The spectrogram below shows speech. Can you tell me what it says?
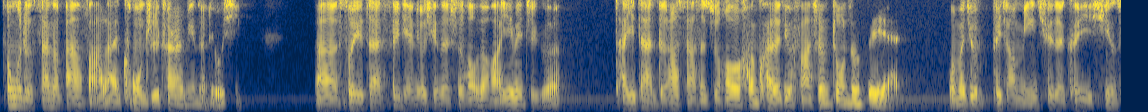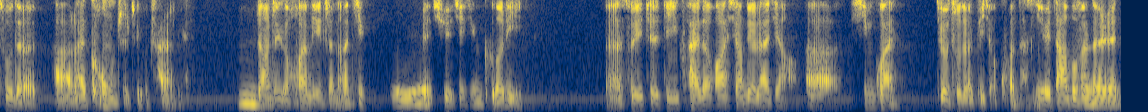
通过这三个办法来控制传染病的流行。呃，所以在非典流行的时候的话，因为这个，它一旦得上 SARS 之后，很快的就发生重症肺炎，我们就非常明确的可以迅速的啊来控制这个传染源，让这个患病者呢进医院去进行隔离。呃，所以这第一块的话，相对来讲，呃，新冠就做的比较困难，因为大部分的人。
